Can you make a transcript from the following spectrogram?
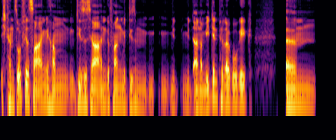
ich kann so viel sagen. Wir haben dieses Jahr angefangen mit diesem, mit, mit einer Medienpädagogik ähm,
